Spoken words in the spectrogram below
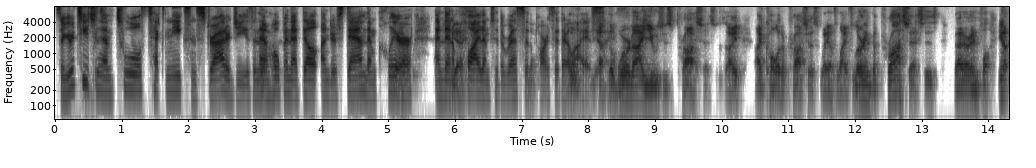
so you're teaching them tools, techniques, and strategies, and then yeah. hoping that they'll understand them clear yeah. and then yes. apply them to the rest of the parts of their the, lives. Yeah, the word I use is processes. I, I call it a process way of life, learning the processes that are involved. You know,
